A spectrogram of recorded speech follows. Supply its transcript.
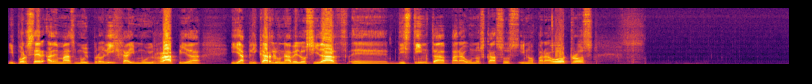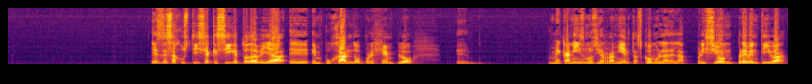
y por ser además muy prolija y muy rápida y aplicarle una velocidad eh, distinta para unos casos y no para otros, es de esa justicia que sigue todavía eh, empujando, por ejemplo, eh, mecanismos y herramientas como la de la prisión preventiva,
